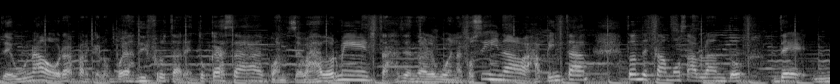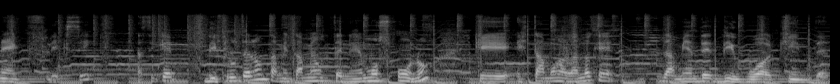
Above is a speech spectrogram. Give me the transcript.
de una hora para que lo puedas disfrutar en tu casa cuando te vas a dormir, estás haciendo algo en la cocina, vas a pintar, donde estamos hablando de Netflix, ¿sí? Así que disfrútenlo. También, también tenemos uno que estamos hablando que también de The Walking Dead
